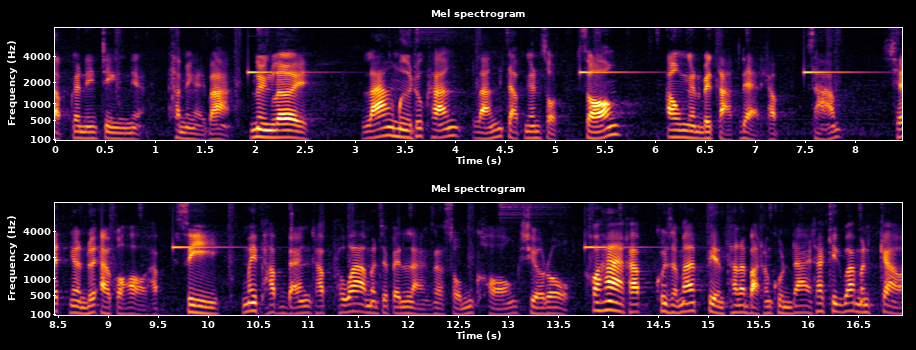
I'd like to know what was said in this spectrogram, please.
จับกันจริงๆเนี่ยทำยังไงบ้างหนึ่งเลย ล้างมือทุกครั้งหลังจับเงินสด 2. เอาเงินไปตากแดดครับ 3. เช็ดเงินด้วยแอลกอฮอล์ครับ 4. ไม่พับแบงค์ครับ เพราะว่ามันจะเป็นแหล่งสะสมของเชื้อโรค ข้อ 5 ครับ คุณสามารถเปลี่ยนธนบัตรของคุณได้ ถ้าคิดว่ามันเก่า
